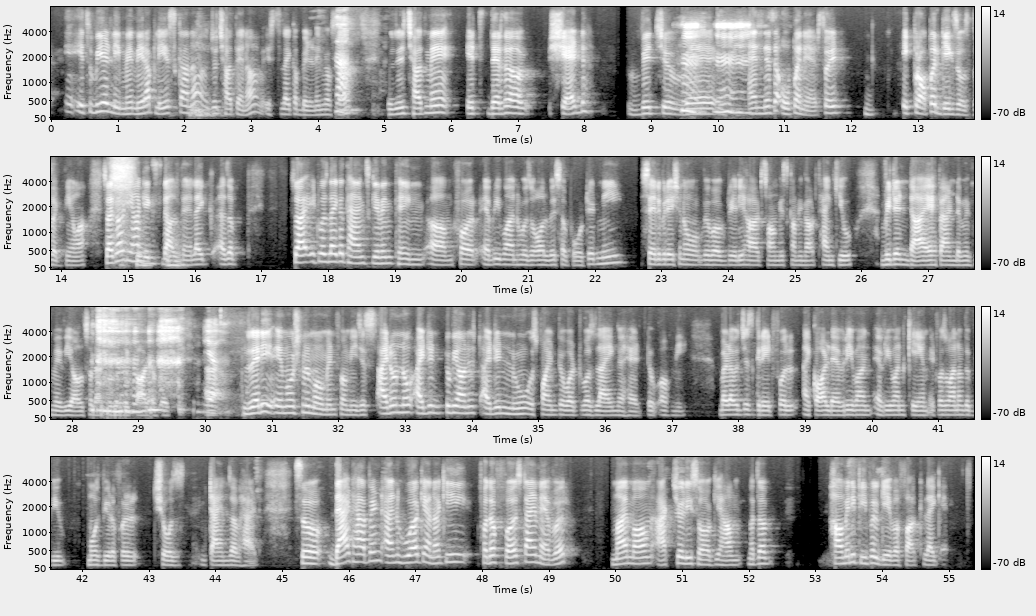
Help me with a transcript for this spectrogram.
it's weirdly मे, मेरा place का ना जो छत है ना it's like a building of हाँ. sorts. तो जो छत में it's there's a shed which uh, Hmm, where hmm, hmm. and there's a open air so it एक proper gigs हो सकती है वहाँ. So I thought यहाँ Hmm, gigs डालते हैं like as a so I, it was like a Thanksgiving thing um, for everyone who has always supported me. Celebration, oh, we worked really hard. Song is coming out. Thank you. We didn't die. Pandemic, maybe also that was a big part of it. Yeah. Very emotional moment for me. Just I don't know. I didn't, to be honest, I didn't know was point to what was lying ahead to of me, but I was just grateful. I called everyone. Everyone came. It was one of the beau- most beautiful shows times I've had. So that happened, and हुआ क्या ना कि for the first time ever, my mom actually saw कि हम मतलब how many people gave a fuck like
